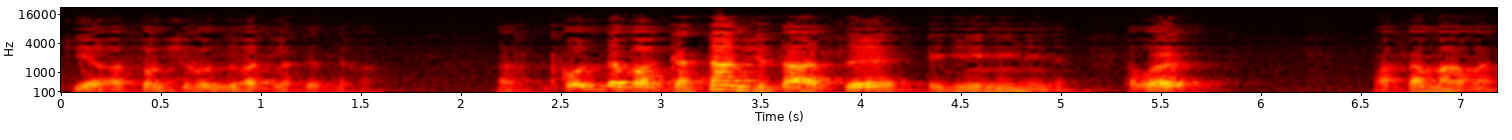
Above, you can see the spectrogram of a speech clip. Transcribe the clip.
כי הרצון שלו זה רק לתת לך. אז כל דבר קטן שתעשה, הנה, הנה, הנה. אתה רואה? הוא עשה מאמץ.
